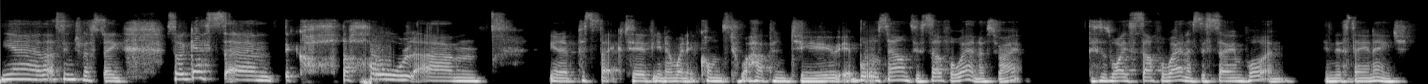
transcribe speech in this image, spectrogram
Yeah, that's interesting. So I guess um, the the whole um, you know perspective you know when it comes to what happened to you it boils down to self-awareness right this is why self-awareness is so important in this day and age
